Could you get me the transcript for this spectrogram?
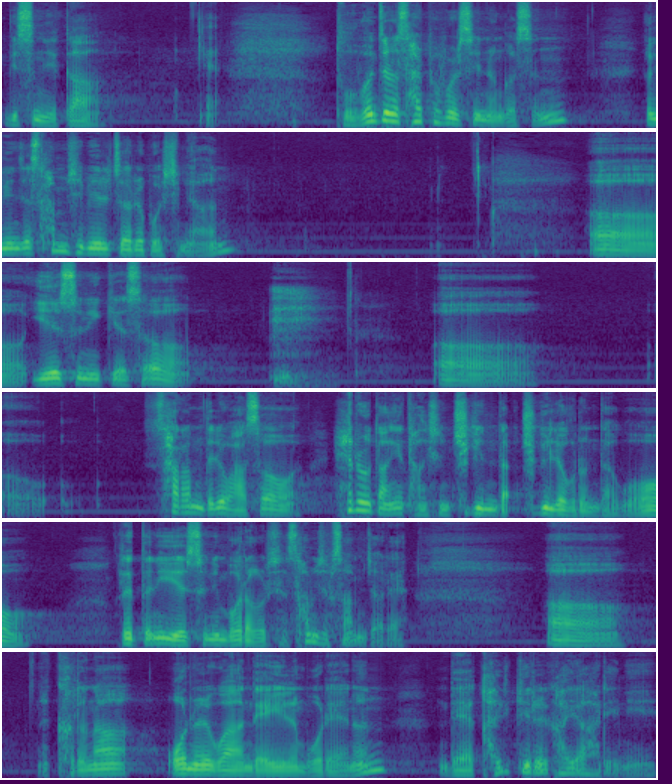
믿습니까? 예. 두 번째로 살펴볼 수 있는 것은 여기 이제 31절을 보시면 어, 예수님께서 어, 어, 사람들이 와서 헤로당이 당신 죽인다 죽이려고 그런다고 그랬더니 예수님 뭐라 그러세요? 33절에 어, 그러나 오늘과 내일 모레는 내 갈 길을 가야 하리니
